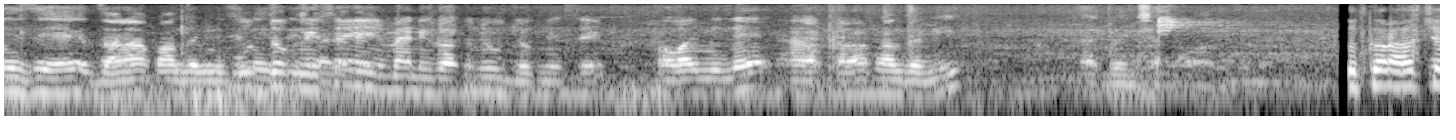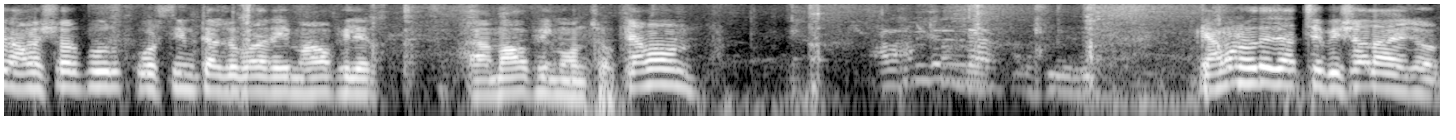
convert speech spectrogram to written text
নিজে যারা পাঞ্জাবি নিচ্ছে নিজ উদ্যোগ নিজ নিছে টাকা এই মানিকরতনে উদ্যোগ নিছে। সবাই মিলে একটা পাঞ্জাবি ইনশাল্লাহ ওয়াজ করা হচ্ছে রামেশ্বরপুর পশ্চিম কাজপাড়ার এই মাহফিলের আহ, মাহফিল মঞ্চ। কেমন? আলহামদুলিল্লাহ। কেমন হতে যাচ্ছে বিশাল আয়োজন?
